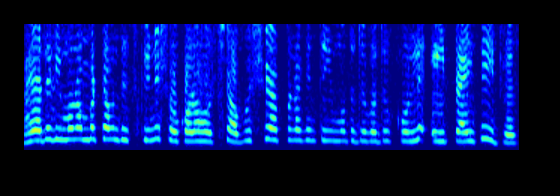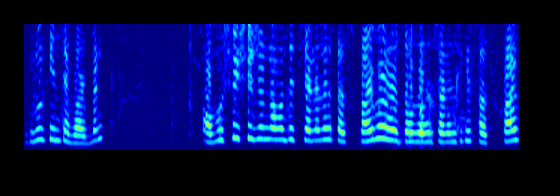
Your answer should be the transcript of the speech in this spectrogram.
ভাইয়াদের ইমো নাম্বারটা আমাদের স্ক্রিনে শো করা হচ্ছে। অবশ্যই আপনারা কিন্তু ইমোতে যোগাযোগ করলে এই প্রাইসে এই ড্রেসগুলো কিনতে পারবেন। অবশ্যই সেজন্য আমাদের চ্যানেলে সাবস্ক্রাইবার হতে হবে চ্যানেলটিকে সাবস্ক্রাইব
